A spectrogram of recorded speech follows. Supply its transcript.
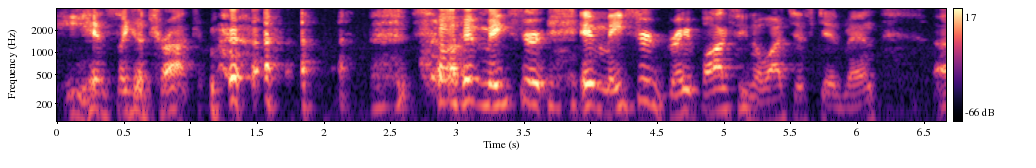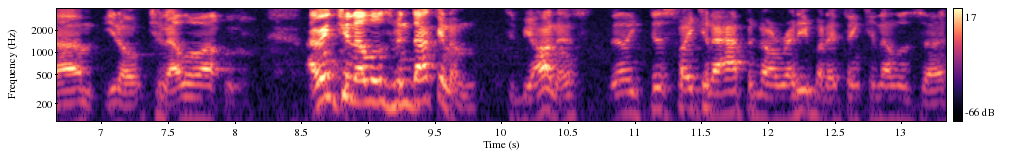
He hits like a truck. so it makes for it makes for great boxing to watch this kid, man. Um, you know, Canelo. I think Canelo's been ducking him. To be honest, like this fight could have happened already, but I think Canelo's, uh,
